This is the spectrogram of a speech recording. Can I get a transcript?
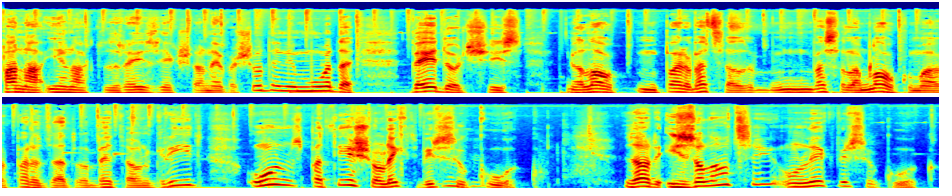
panā, ienākt uzreiz iekšā nevar. Šodien ir mode veidot šīs lauk, par vesel, veselam laukumā paredzēto betonu grīdu un patiešām likt virsū mm -hmm. koku dara izolāciju un liek virsū koku.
